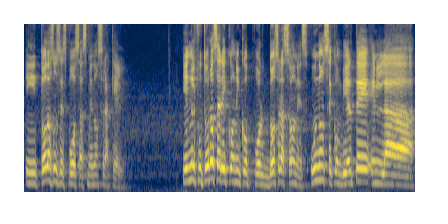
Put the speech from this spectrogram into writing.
y todas sus esposas menos Raquel. Y en el futuro será icónico por dos razones. Uno, se convierte en la,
